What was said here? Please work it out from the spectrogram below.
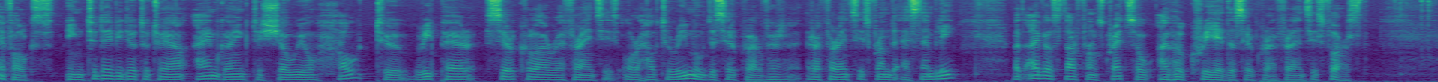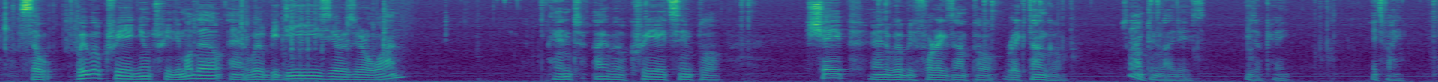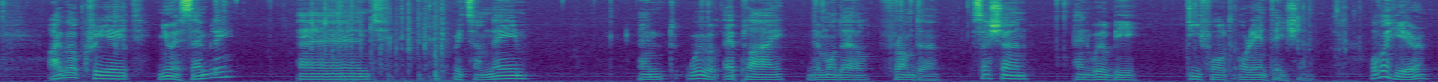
Hi folks, in today's video tutorial I am going to show you how to repair circular references or how to remove the circular refer references from the assembly. But I will start from scratch so I will create the circular references first. So we will create new 3D model and will be D001 and I will create simple shape and will be for example rectangle. Something like this. Is okay. It's fine I will create new assembly and with some name and we will apply the model from the session and will be default orientation. Over here,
